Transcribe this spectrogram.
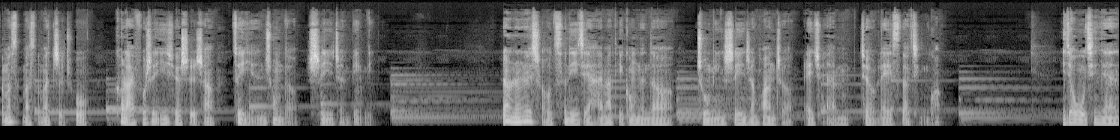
什么什么什么指出，克莱夫是医学史上最严重的失忆症病例。让人类首次理解海马体功能的著名失忆症患者 H.M. 就有类似的情况。一九五七年，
